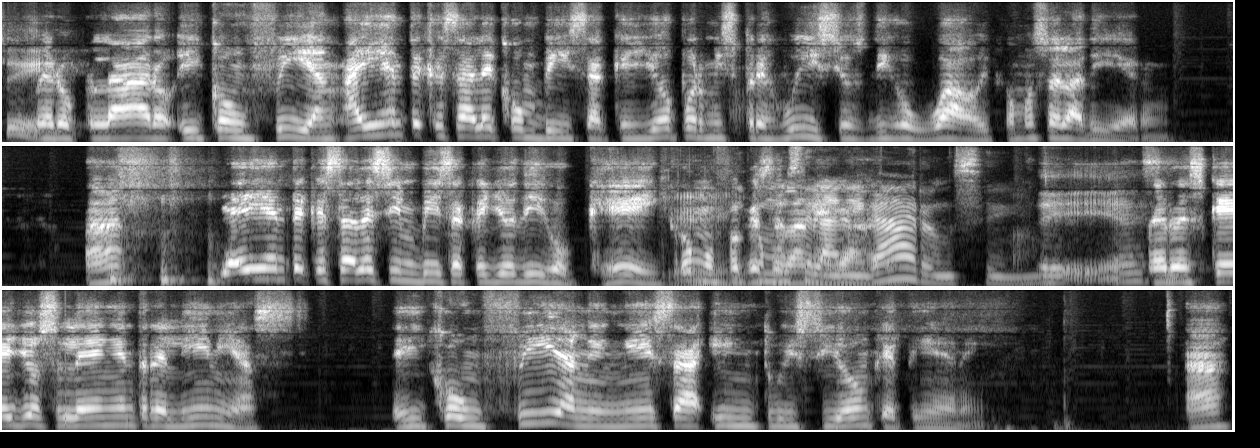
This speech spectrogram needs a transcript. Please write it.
pero, claro, y confían. Hay gente que sale con visa que yo por mis prejuicios digo, wow, ¿y cómo se la dieron? ¿Ah? y hay gente que sale sin visa que yo digo, ¿qué? ¿Cómo fue que se la, negaron? Sí. pero es que ellos leen entre líneas y confían en esa intuición que tienen. ¿Ah?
